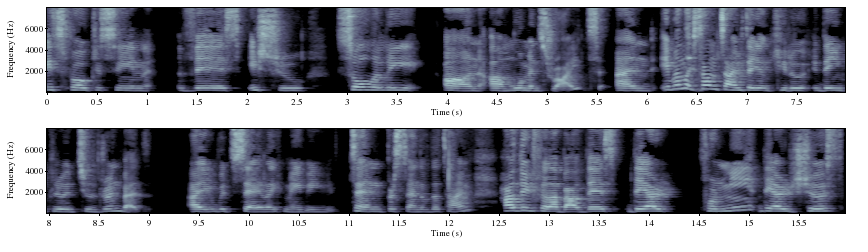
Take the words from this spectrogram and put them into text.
is focusing this issue solely on um, women's rights. And even like sometimes they include they include children but i would say like maybe 10% of the time. How do you feel about this? They are for me they are just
